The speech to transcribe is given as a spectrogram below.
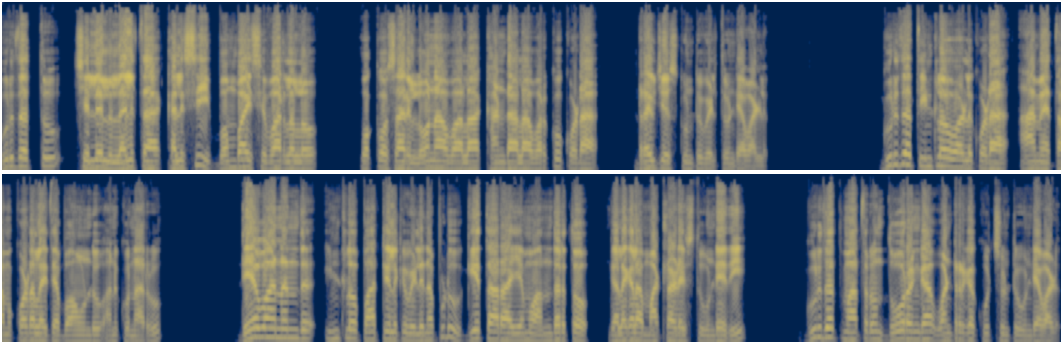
గురుదత్తు చెల్లెలు లలిత కలిసి బొంబాయి శివార్లలో ఒక్కోసారి లోనావాలా ఖండాలా వరకు కూడా డ్రైవ్ చేసుకుంటూ వెళ్తుండేవాళ్ళు గురుదత్ ఇంట్లో వాళ్ళు కూడా ఆమె తమ కోడలైతే బావుండు అనుకున్నారు. దేవానంద్ ఇంట్లో పార్టీలకు వెళ్ళినప్పుడు గీతారాయేమో అందరితో గలగలా మాట్లాడేస్తూ ఉండేది. గురుదత్ మాత్రం దూరంగా ఒంటరిగా కూర్చుంటూ ఉండేవాడు.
